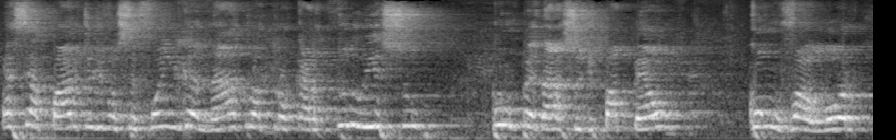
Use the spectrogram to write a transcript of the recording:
Essa é a parte onde você foi enganado a trocar tudo isso por um pedaço de papel com um valor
